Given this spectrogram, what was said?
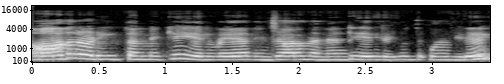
ஆதரவு அடித்தன்மைக்கு என்னுடைய நெஞ்சார்ந்த நன்றியை தெரிவித்துக் கொள்கிறேன்.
